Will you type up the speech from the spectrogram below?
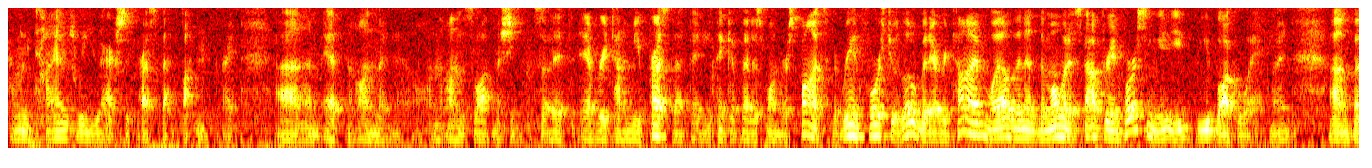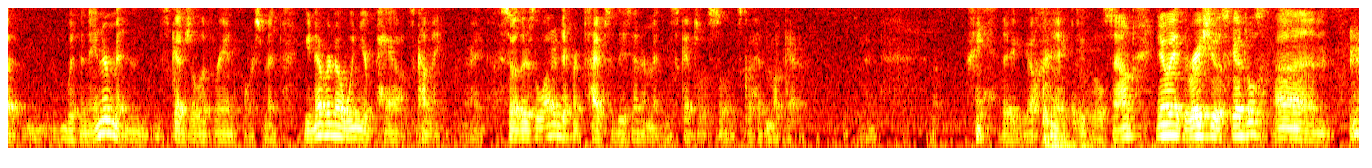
How many times will you actually press that button, right? Um, at on the on, the slot machine. So if every time you press that, then you think of that as one response. If it reinforced you a little bit every time, well, then at the moment it stopped reinforcing you, you, you walk away, right? Um, but with an intermittent schedule of reinforcement, you never know when your payout's coming, right? So there's a lot of different types of these intermittent schedules. So let's go ahead and look at it. there you go, cute little sound. Anyway, the ratio schedules. Um,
